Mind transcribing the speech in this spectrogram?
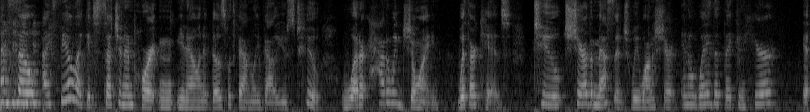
And so I feel like it's such an important, you know, and it goes with family values too. What are, how do we join with our kids to share the message we want to share in a way that they can hear it?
